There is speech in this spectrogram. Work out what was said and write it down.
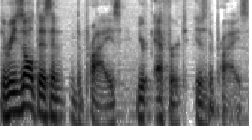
The result isn't the prize, your effort is the prize.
